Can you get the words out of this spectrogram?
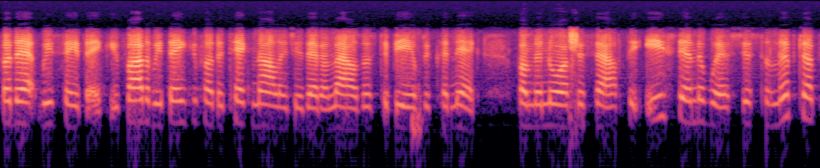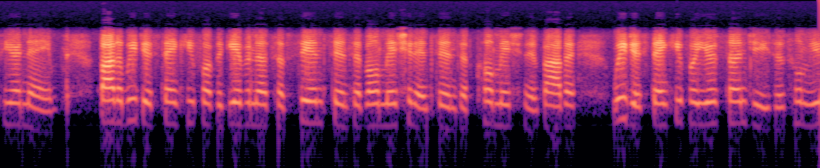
For that, we say thank you. Father, we thank you for the technology that allows us to be able to connect from the north, the south, the east, and the west, just to lift up your name. Father, we just thank you for forgiving us of sin, sins of omission, and sins of commission. And Father, we just thank you for your Son Jesus, whom you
